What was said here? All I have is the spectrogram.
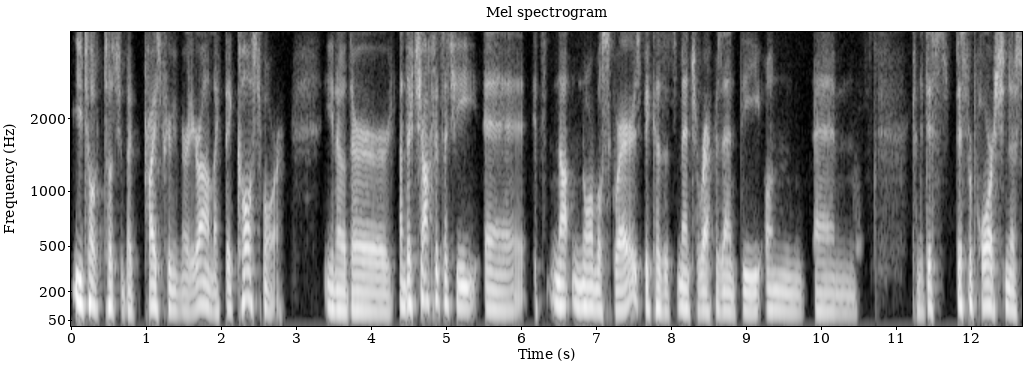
you talked touched about price premium earlier on, like they cost more you know they're and their chocolates actually uh, it's not normal squares because it's meant to represent the un um, kind of dis- disproportionate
